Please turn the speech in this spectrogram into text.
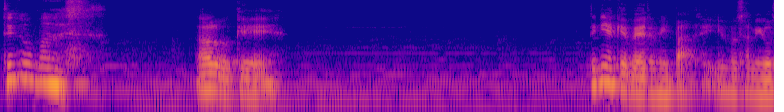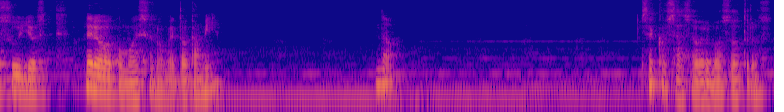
Tengo más algo que tenía que ver mi padre y unos amigos suyos, pero como eso no me toca a mí. No. Sé cosas sobre vosotros.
